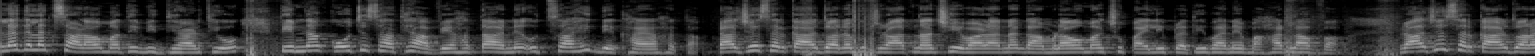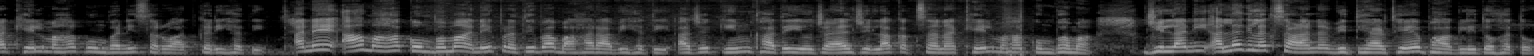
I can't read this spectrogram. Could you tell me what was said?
અલગ અલગ શાળાઓમાંથી વિદ્યાર્થીઓ તેમના કોચ સાથે આવ્યા હતા અને ઉત્સાહિત દેખાયા હતા. રાજ્ય સરકાર દ્વારા ગુજરાતના છેવાડાના ગામડાઓમાં છુપાયેલી પ્રતિભાને બહાર લાવવા રાજ્ય સરકાર દ્વારા ખેલ મહાકુંભની શરૂઆત કરી હતી. અને આ મહાકુંભમાં અનેક પ્રતિભા બહાર આવી હતી. આજે કિમ ખાતે યોજાયેલ જિલ્લા કક્ષાના ખેલ મહાકુંભમાં જિલ્લાની અલગ અલગ શાળાના વિદ્યાર્થીઓએ ભાગ લીધો હતો.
